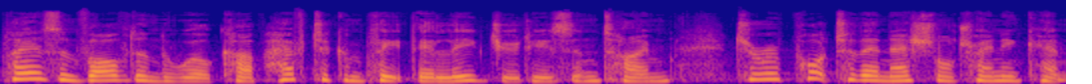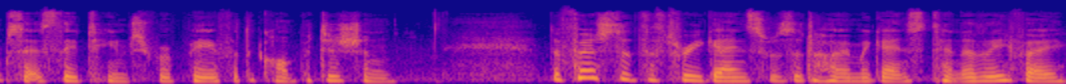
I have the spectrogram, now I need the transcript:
Players involved in the World Cup have to complete their league duties in time to report to their national training camps as their teams prepare for the competition. The first of the three games was at home against Tenerife.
